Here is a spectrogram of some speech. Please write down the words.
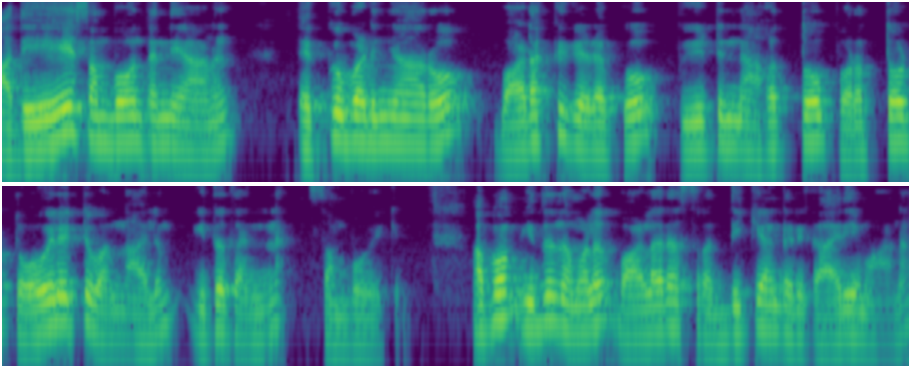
അതേ സംഭവം തന്നെയാണ് തെക്ക് പടിഞ്ഞാറോ വടക്ക് കിഴക്കോ വീട്ടിനകത്തോ പുറത്തോ ടോയ്ലറ്റ് വന്നാലും ഇത് തന്നെ സംഭവിക്കും. അപ്പം ഇത് നമ്മൾ വളരെ ശ്രദ്ധിക്കേണ്ട ഒരു കാര്യമാണ്.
